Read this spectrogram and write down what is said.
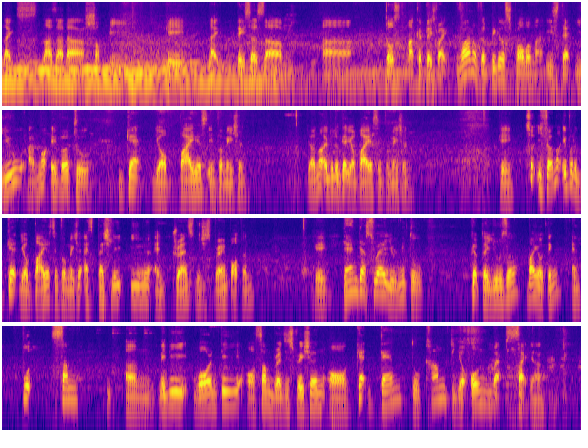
like lazada shopee okay like places um uh those marketplace, right? One of the biggest problem uh, is that you are not able to get your buyer's information. You're not able to get your buyer's information. Okay, so if you're not able to get your buyer's information, especially email address, which is very important, okay, then that's where you need to grab the user, buy your thing, and put some um, maybe warranty or some registration or get them to come to your own website. Uh,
